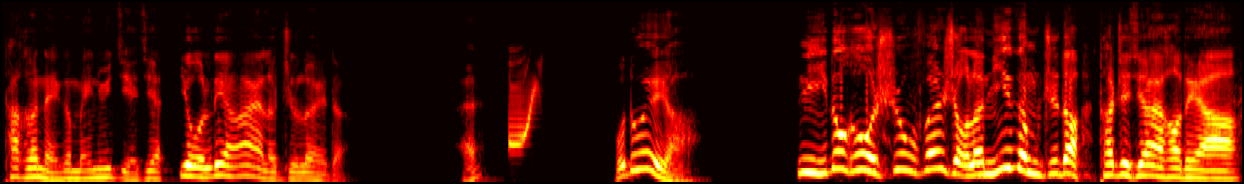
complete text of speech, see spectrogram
他和哪个美女姐姐又恋爱了之类的。哎，不对呀，你都和我师傅分手了，你怎么知道他这些爱好的呀？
